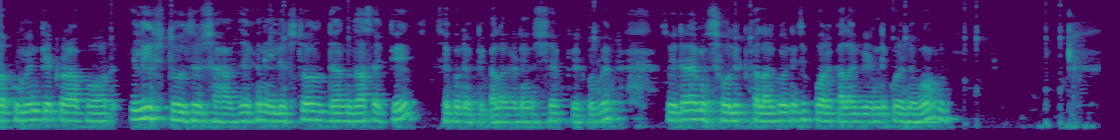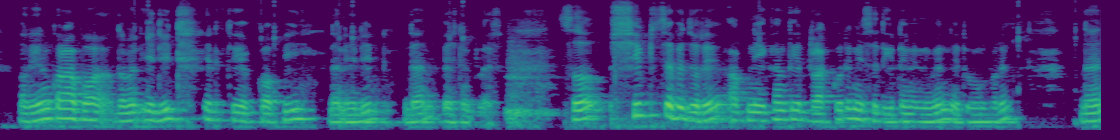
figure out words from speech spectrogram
ডকুমেন্ট ক্রিয়েট করার পর ইলিপস টুলসের সাহায্যে এখানে ইলিপস টুল দেন জাস্ট একটি কোনো একটি কালার গ্রেডিয়েন্ট শেপ ক্রিয়েট করবেন। সো এটা আমি সলিড কালার করে নিয়েছি, পরে কালার গ্রেডিয়েন্ট করে নেব। ওকে এরকম করার পর ধরবেন এডিট এডিট থেকে কপি দেন এডিট দেন paste in place so shift চেপে জোরে আপনি এখান থেকে ড্রাগ করে নিচের দিকে টেনে নেবেন, এরকম করে। দেন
